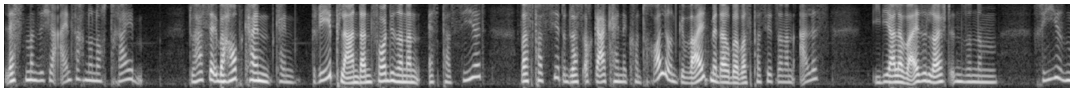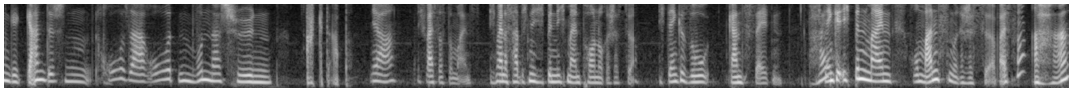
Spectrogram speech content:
lässt man sich ja einfach nur noch treiben. Du hast ja überhaupt keinen keinen Drehplan dann vor dir, sondern es passiert, was passiert. Und du hast auch gar keine Kontrolle und Gewalt mehr darüber, was passiert, sondern alles idealerweise läuft in so einem riesen, gigantischen, rosa-roten, wunderschönen Akt ab. Ja, ich weiß, was du meinst. Ich meine, das habe ich nicht. Ich bin nicht mein Pornoregisseur. Ich denke so ganz selten. Was? Ich denke, ich bin mein Romanzenregisseur, weißt du? Aha,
